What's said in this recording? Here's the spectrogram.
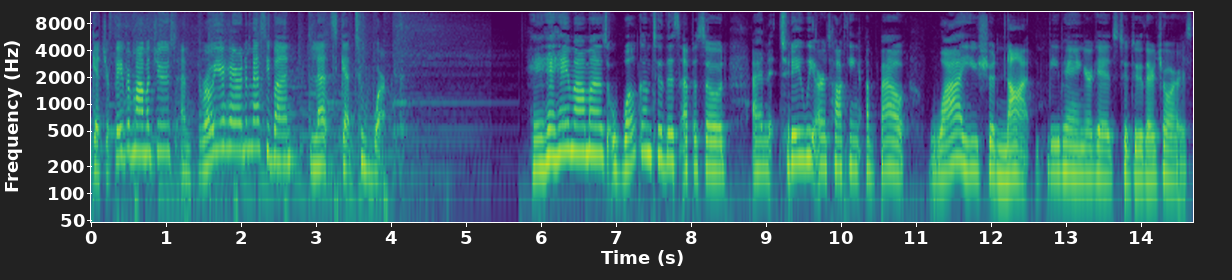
Get your favorite mama juice and throw your hair in a messy bun. Let's get to work. Hey, hey, hey, mamas. Welcome to this episode. And today we are talking about why you should not be paying your kids to do their chores.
